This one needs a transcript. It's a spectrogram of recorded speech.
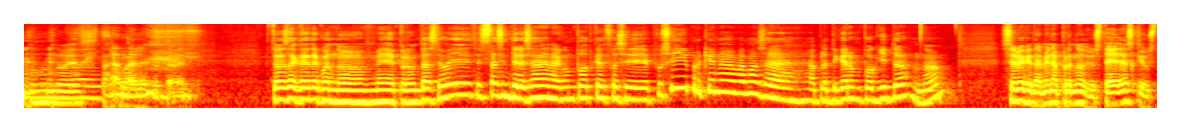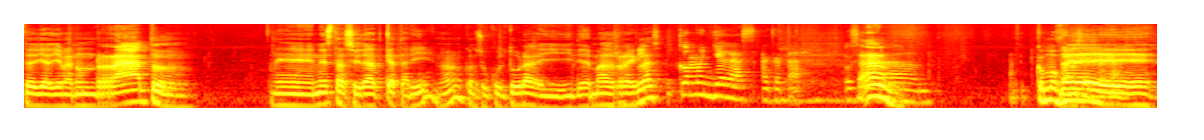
El mundo es tal Ándale. Entonces, exactamente cuando me preguntaste, oye, ¿te estás interesada en algún podcast? Fue así pues sí, ¿por qué no? Vamos a, a platicar un poquito, ¿no? Sirve que también aprendo de ustedes, que ustedes ya llevan un rato en esta ciudad catarí, ¿no? Con su cultura y demás reglas. ¿Cómo llegas a Qatar? O sea, Ah. ¿Cómo fue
